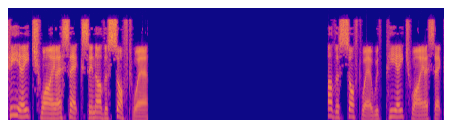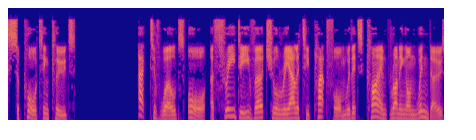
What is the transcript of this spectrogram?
PHYSX in other software Other software with PHYSX support includes Active Worlds or, a 3D virtual reality platform with its client running on Windows.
